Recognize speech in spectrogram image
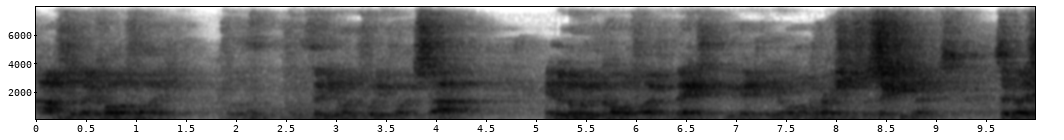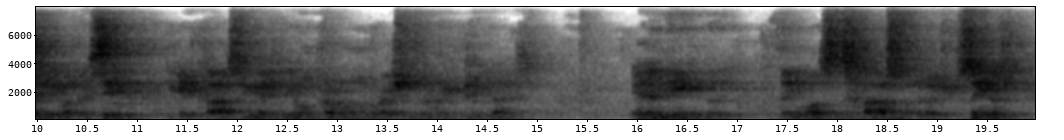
after they qualified for the, for the 3945 start. And in order to qualify for that, you had to be on operations for 60 days. So basically what they said, to get the class, you had to be on frontline operations for 120 days. And in the end, the, the thing was this class, I don't know if you've seen it,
